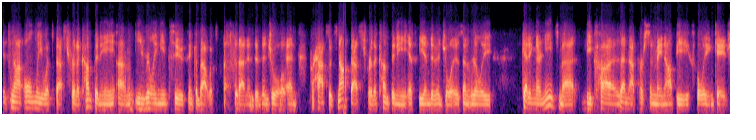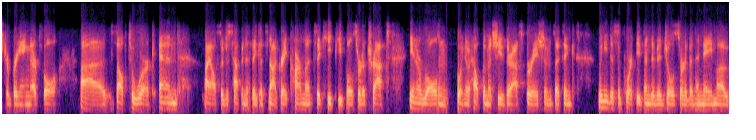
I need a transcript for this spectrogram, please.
it's not only what's best for the company, um, you really need to think about what's best for that individual. And perhaps it's not best for the company if the individual isn't really getting their needs met because then that person may not be fully engaged or bringing their full uh, self to work. And I also just happen to think it's not great karma to keep people sort of trapped in a role and going to help them achieve their aspirations. I think we need to support these individuals sort of in the name of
